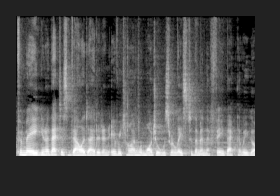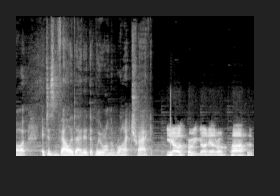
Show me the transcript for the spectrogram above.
For me, you know, that just validated, and every time a module was released to them and the feedback that we got, it just validated that we were on the right track. You know, I was probably going down the wrong path of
